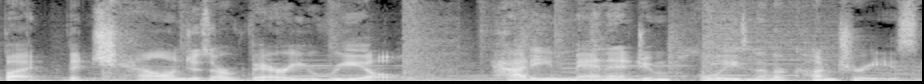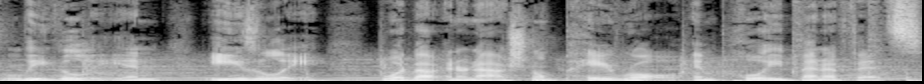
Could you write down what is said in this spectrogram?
But the challenges are very real. How do you manage employees in other countries legally and easily? What about international payroll, employee benefits?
